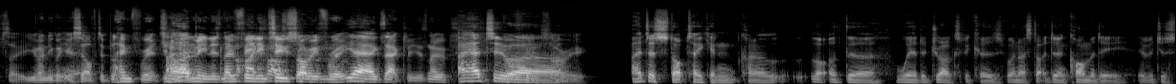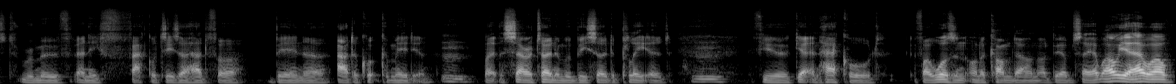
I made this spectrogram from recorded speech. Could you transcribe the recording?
So you've only got yourself to blame for it. Do you know I what I mean? There's no feeling too sorry for it. Yeah, exactly. There's no. I had to. no feeling Uh, sorry. I just stopped taking kind of a lot of the weirder drugs because when I started doing comedy, it would just remove any faculties I had for being a adequate comedian. Like the serotonin would be so depleted. If you're getting heckled, if I wasn't on a come down, I'd be able to say, "Well, yeah, well,"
